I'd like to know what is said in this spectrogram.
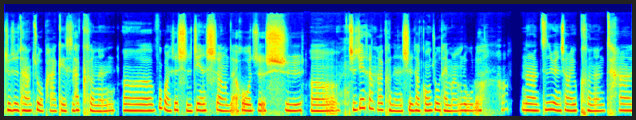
就是他做 p a c k a g e 他可能呃不管是时间上的，或者是呃时间上，他可能是他工作太忙碌了。好那资源上有可能他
